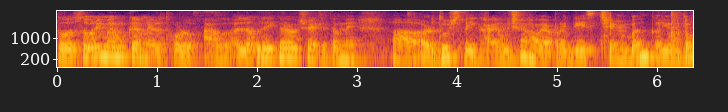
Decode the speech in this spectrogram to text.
તો સોરી મારું કેમેરો થોડો અલગ રહી ગયો છે એટલે તમને અડધું જ દેખાયું છે. હવે આપણે ગેસ છે એમ બંધ કર્યો હતો.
